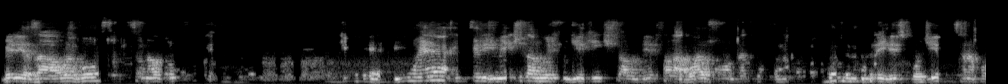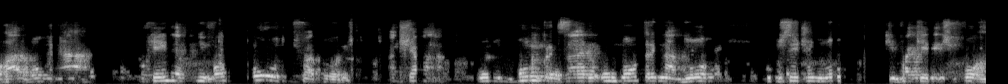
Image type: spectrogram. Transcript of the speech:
Beleza, a aula eu vou selecionar o porque não é, infelizmente, da noite para o dia que a gente está no meio e fala, agora eu sou um atleta profissional, vou treinar três vezes por dia, passando a porrada, vou ganhar. Porque ainda envolve outros fatores. Achar um bom empresário, um bom treinador, não seja um louco que vai querer te, porra,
